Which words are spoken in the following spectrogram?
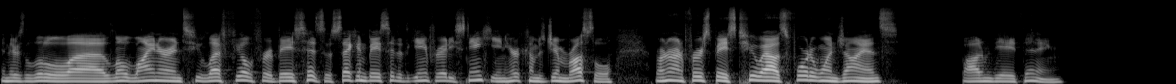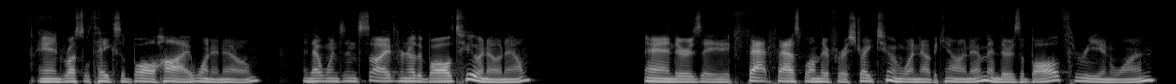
And there's a little uh, low liner into left field for a base hit. So second base hit of the game for Eddie Stanky, and here comes Jim Russell, runner on first base, two outs, four to one Giants, bottom of the eighth inning. And Russell takes a ball high, one and zero, oh. and that one's inside for another ball, two and zero oh now. And there's a fat fastball in there for a strike two and one. Now the count on him. And there's a ball three and one.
